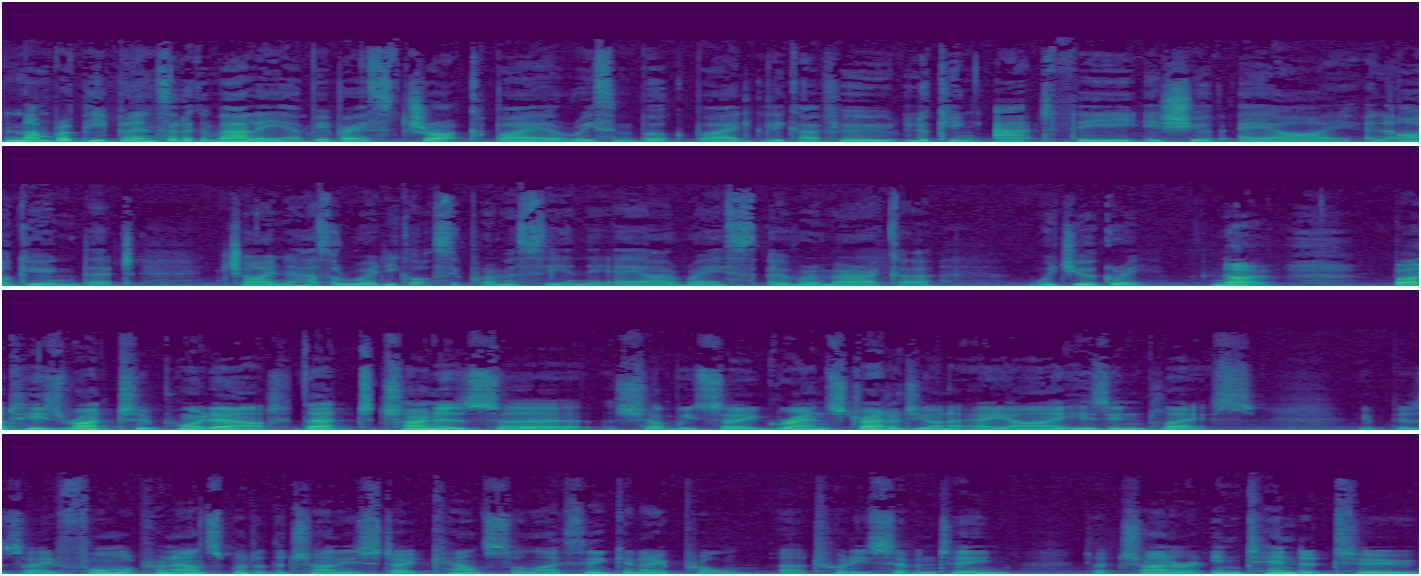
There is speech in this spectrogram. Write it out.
A number of people in Silicon Valley have been very struck by a recent book by Li Kai-fu looking at the issue of AI and arguing that China has already got supremacy in the AI race over America. Would you agree? No. But he's right to point out that China's, uh, shall we say, grand strategy on AI is in place. It was a formal pronouncement of the Chinese State Council, I think, in April uh, 2017, that China intended to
